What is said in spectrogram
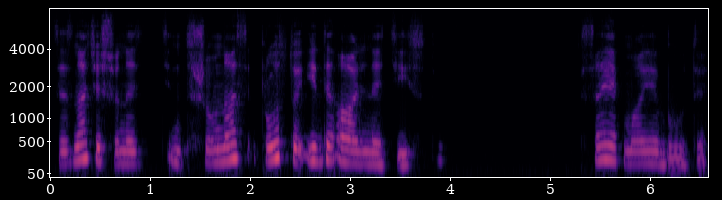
Це значить, що, на, що в нас просто ідеальне тісто. Все як має бути.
